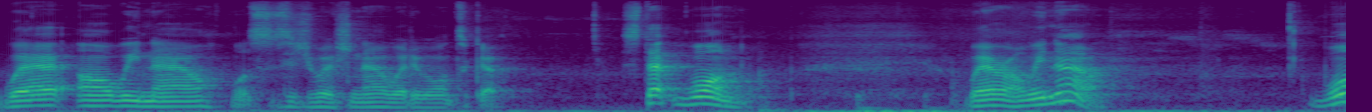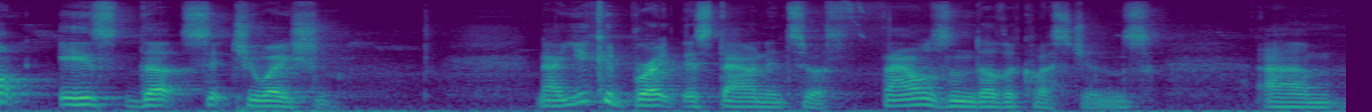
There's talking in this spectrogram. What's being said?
where are we now? What's the situation now? Where do we want to go? Step one where are we now? What is the situation? Now, you could break this down into a thousand other questions. Um,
